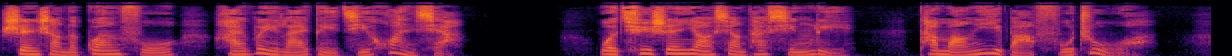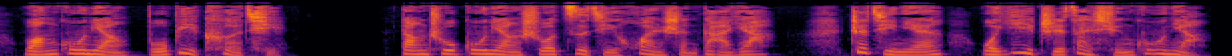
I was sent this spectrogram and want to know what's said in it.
身上的官服还未来得及换下，我屈身要向他行礼。他忙一把扶住我：“王姑娘不必客气。当初姑娘说自己患沈大压，这几年我一直在寻姑娘。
